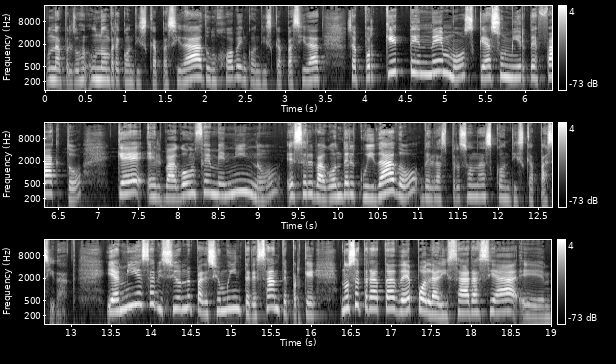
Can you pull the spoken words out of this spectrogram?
una persona, un hombre con discapacidad, un joven con discapacidad. O sea, ¿por qué tenemos que asumir de facto que el vagón femenino es el vagón del cuidado de las personas con discapacidad? Y a mí esa visión me pareció muy interesante porque no se trata de polarizar hacia... Eh,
